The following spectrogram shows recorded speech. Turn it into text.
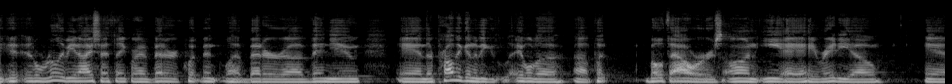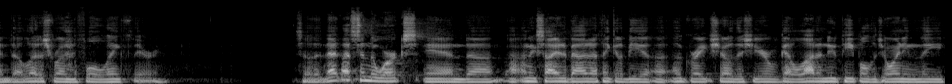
It, it'll really be nice. I think to have better equipment, we'll have better uh, venue, and they're probably going to be able to uh, put both hours on EAA radio and uh, let us run the full length there. So that, that's in the works, and uh, I'm excited about it. I think it'll be a, a great show this year. We've got a lot of new people joining the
